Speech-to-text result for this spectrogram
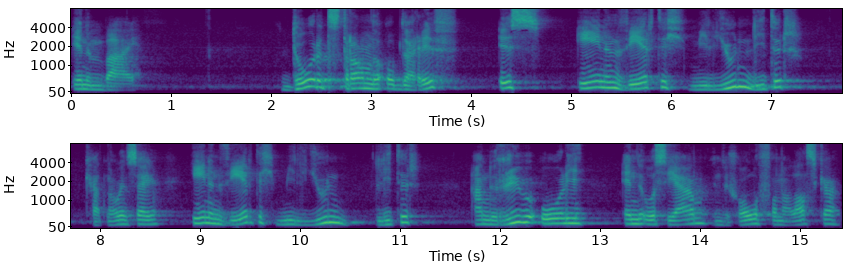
in een baai. Door het stranden op dat rif is 41 miljoen liter, ik ga het nog eens zeggen, 41 miljoen liter aan ruwe olie in de oceaan, in de golf van Alaska,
